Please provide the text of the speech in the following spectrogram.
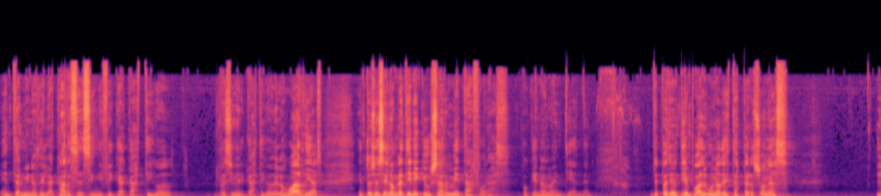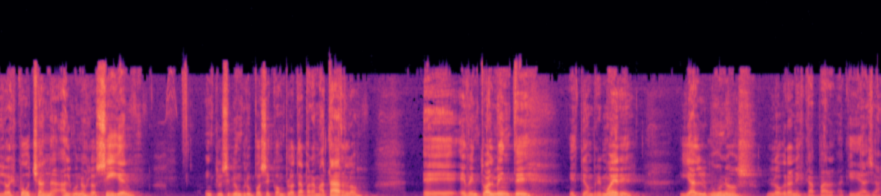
en términos de la cárcel significa castigo, recibir castigo de los guardias. Entonces el hombre tiene que usar metáforas, porque no lo entienden. Después de un tiempo, algunas de estas personas lo escuchan, algunos lo siguen, inclusive un grupo se complota para matarlo. Eh, eventualmente este hombre muere y algunos logran escapar aquí y allá.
